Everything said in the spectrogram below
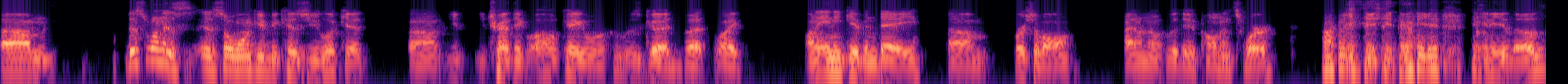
Um, this one is is so wonky because you look at uh, you you try to think, well, okay, well, who was good? But like on any given day, um, first of all, I don't know who the opponents were any, any of those.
